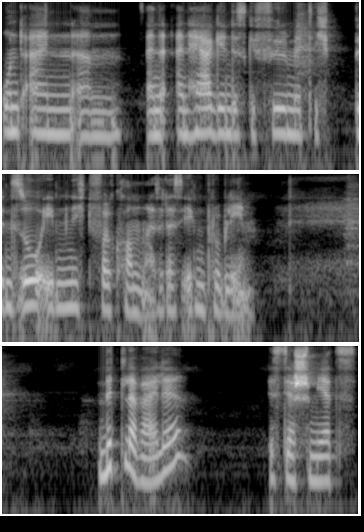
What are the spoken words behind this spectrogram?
Und ein, ähm, ein einhergehendes Gefühl mit, ich bin so eben nicht vollkommen, also da ist irgendein Problem. Mittlerweile ist der Schmerz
